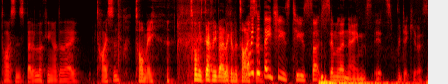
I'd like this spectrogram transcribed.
Tyson's better looking. I don't know. Tyson, Tommy, Tommy's definitely better looking than Tyson. Why did they choose two such similar names? It's ridiculous.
